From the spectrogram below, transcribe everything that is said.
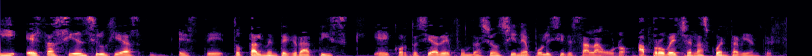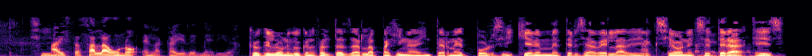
Y estas 100 cirugías este, totalmente gratis, eh, cortesía de Fundación Cinepolis y de Sala 1, aprovechen las cuentavientes. Sí. Ahí está Sala 1 en la calle de Mérida. Creo que lo único que nos falta es dar la página de internet por si quieren meterse a ver la dirección, etcétera, es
